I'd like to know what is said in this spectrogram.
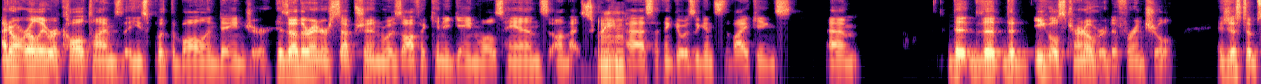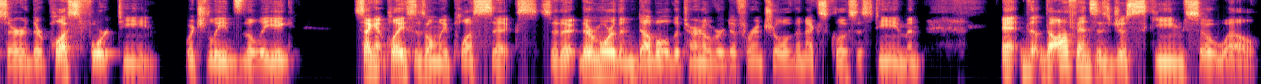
I don't really recall times that he's put the ball in danger. His other interception was off of Kenny Gainwell's hands on that screen mm-hmm. pass. I think it was against the Vikings. Um, the the the Eagles' turnover differential is just absurd. They're plus 14, which leads the league. Second place is only plus six, so they're they're more than double the turnover differential of the next closest team. And, and the, the offense is just schemed so well.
